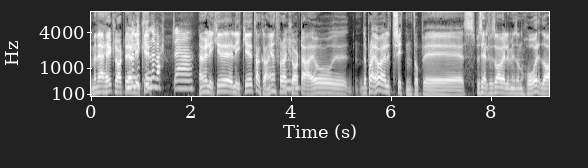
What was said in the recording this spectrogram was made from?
Men jeg er helt klart jeg Men det liker, kunne vært eh, jeg liker, liker tankegangen. For det Mm. er klart det er jo Det pleier å være litt skittent oppi Spesielt hvis du har veldig mye sånn hår. Da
